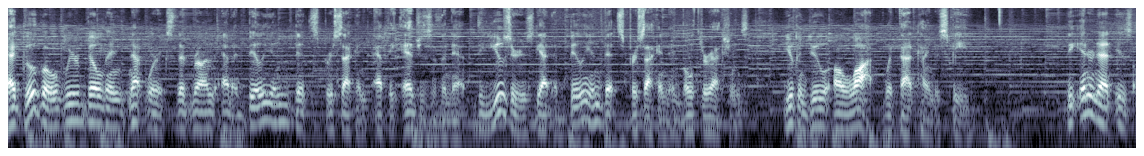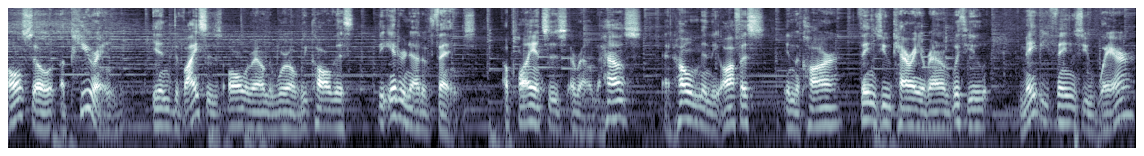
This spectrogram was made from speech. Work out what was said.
At Google, we're building networks that run at a billion bits per second at the edges of the net. The users get a billion bits per second in both directions. You can do a lot with that kind of speed. The internet is also appearing in devices all around the world. We call this the Internet of Things. Appliances around the house, at home, in the office, in the car, things you carry around with you, maybe things you wear,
